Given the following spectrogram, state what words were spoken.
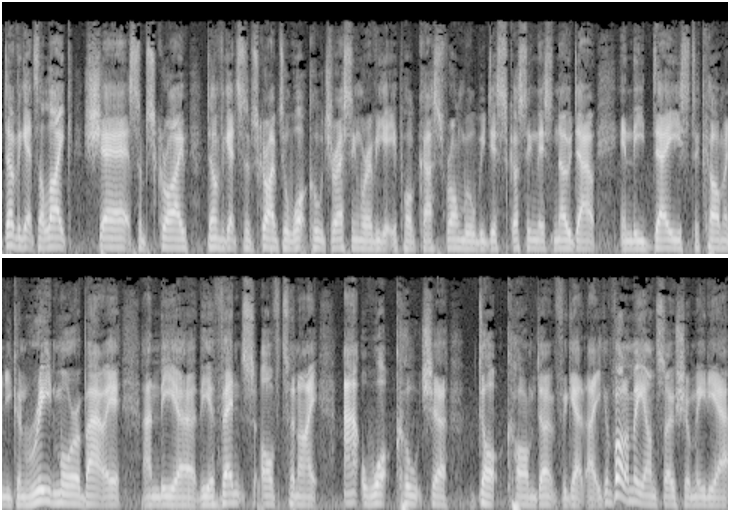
Don't forget to like, share, subscribe. Don't forget to subscribe to What Culture Wrestling wherever you get your podcast from. We'll be discussing this, no doubt, in the days to come, and you can read more about it and the uh, the events of tonight at whatculture.com. Don't forget that. You can follow me on social media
